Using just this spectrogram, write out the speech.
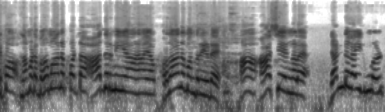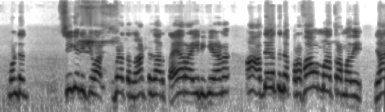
ഇപ്പോൾ നമ്മുടെ ബഹുമാനപ്പെട്ട ആദരണീയനായ പ്രധാനമന്ത്രിയുടെ ആ ആശയങ്ങളെ രണ്ട് കൈ കൊണ്ട് സ്വീകരിക്കുവാൻ ഇവിടുത്തെ നാട്ടുകാർ തയ്യാറായിരിക്കുകയാണ്. ആ അദ്ദേഹത്തിന്റെ പ്രഭാവം മാത്രം മതി ഞാൻ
